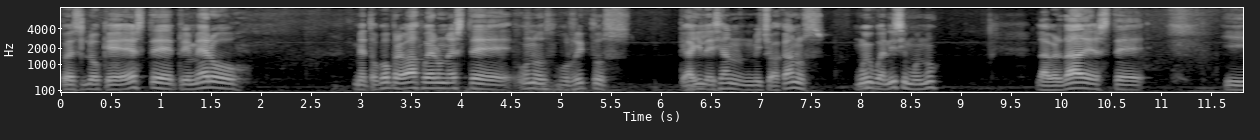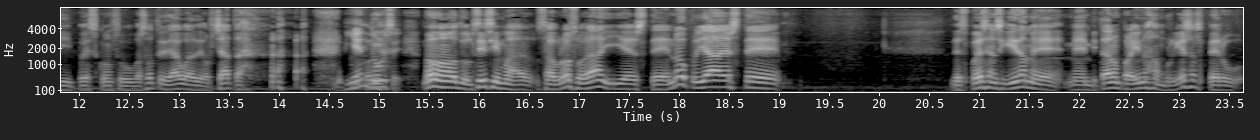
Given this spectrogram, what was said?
pues lo que este primero me tocó probar fueron este, unos burritos que ahí le decían michoacanos, muy buenísimos, ¿no? La verdad, este, y pues con su vasote de agua de horchata. Bien Con- dulce. No, no, dulcísima, sabroso, ¿verdad? Y este, no, pues ya este, después enseguida me, me invitaron por ahí unas hamburguesas, pero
